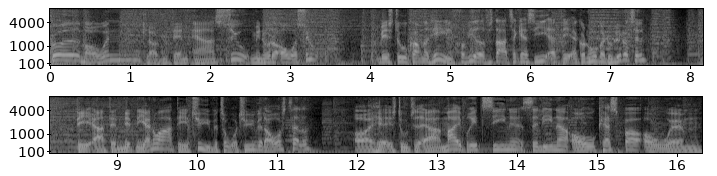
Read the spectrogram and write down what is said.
Godmorgen. Klokken den er 7 minutter over 7. Hvis du er kommet helt forvirret fra start, så kan jeg sige, at det er Gonova, du lytter til. Det er den 19. januar, det er 2022, der er årstallet. Og her i studiet er mig, Britt, Signe, Selina og Kasper. Og øhm,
